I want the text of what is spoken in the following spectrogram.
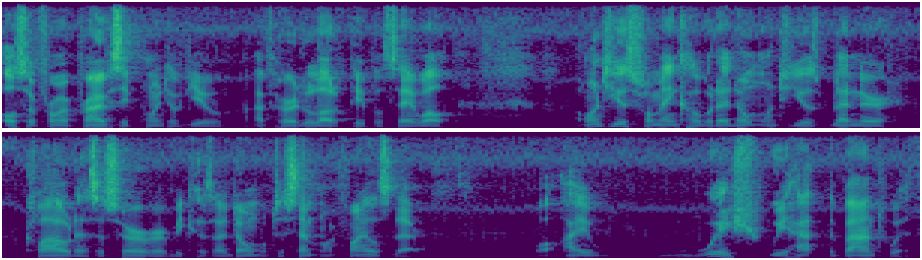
also from a privacy point of view, I've heard a lot of people say, well, I want to use Flamenco, but I don't want to use Blender Cloud as a server because I don't want to send my files there. Well, I wish we had the bandwidth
